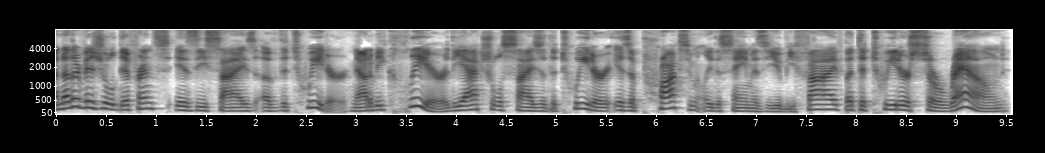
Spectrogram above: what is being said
Another visual difference is the size of the tweeter. Now to be clear, the actual size of the tweeter is approximately the same as the UB5, but the tweeter surround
